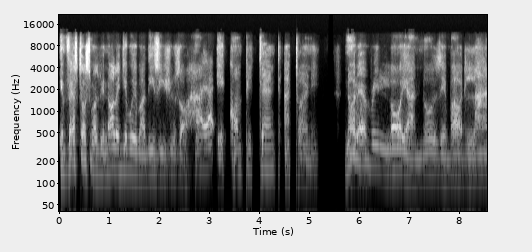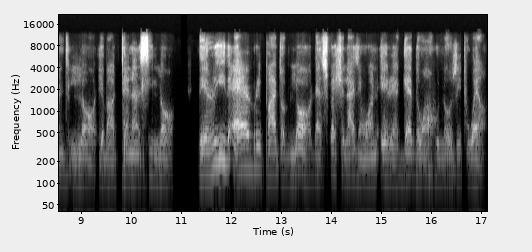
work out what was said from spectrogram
Investors must be knowledgeable about these issues or hire a competent attorney. Not every lawyer knows about land law, about tenancy law. They read every part of law that specialize in one area. Get the one who knows it well.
